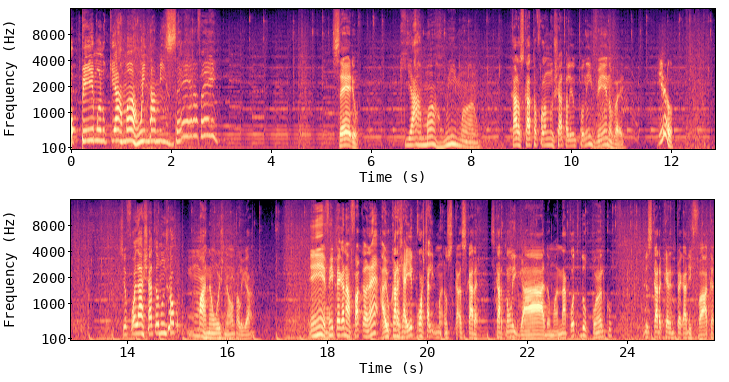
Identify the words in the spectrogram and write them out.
OP, mano. Que arma ruim da miséria, velho. Sério. Que arma ruim, mano. Cara, os caras estão falando no chat ali, eu não tô nem vendo, velho. E eu? Se eu for olhar chat, eu não jogo. Mas não, hoje não, tá ligado? É, vem pegar na faca, né? Aí o cara já ia costa ali, mano. Os, os caras os cara tão ligados, mano. Na conta do pânico. E os caras querendo pegar de faca.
